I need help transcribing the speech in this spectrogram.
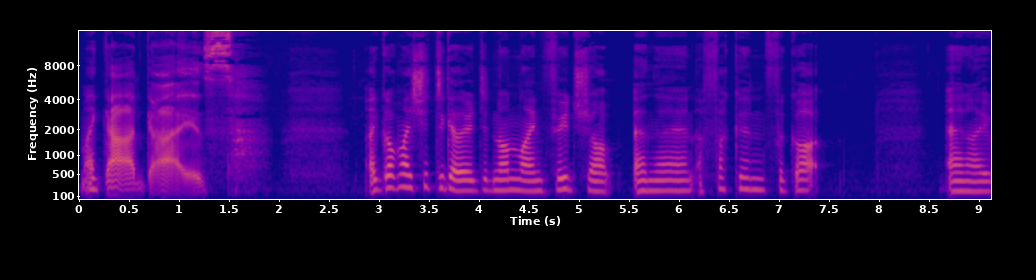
my god, guys. I got my shit together, did an online food shop, and then I fucking forgot. And I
